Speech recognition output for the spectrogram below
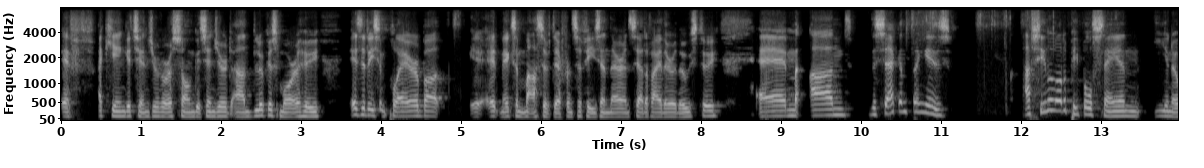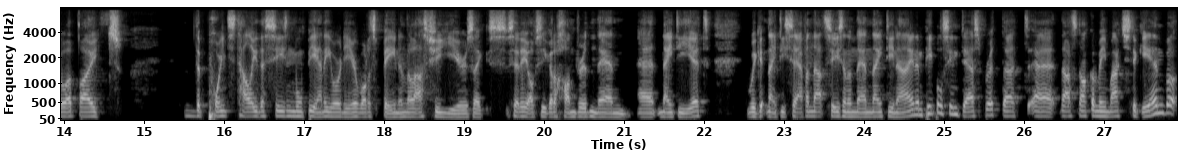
if a Kane gets injured or a Son gets injured. And Lucas Moura, who is a decent player, but it, it makes a massive difference if he's in there instead of either of those two. Um, and the second thing is, I've seen a lot of people saying, you know, about the points tally this season won't be anywhere near what it's been in the last few years. Like City obviously got 100 and then uh, 98. We get 97 that season and then 99. And people seem desperate that uh, that's not going to be matched again. But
